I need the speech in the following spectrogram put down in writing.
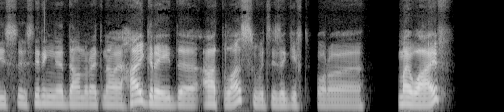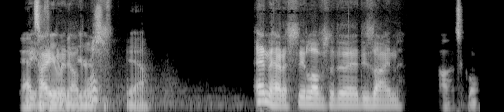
is uh, sitting uh, down right now a high grade uh, Atlas, which is a gift for uh, my wife That's The a favorite of yours. Atlas? Yeah. and her. She loves the design. Oh, that's cool.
